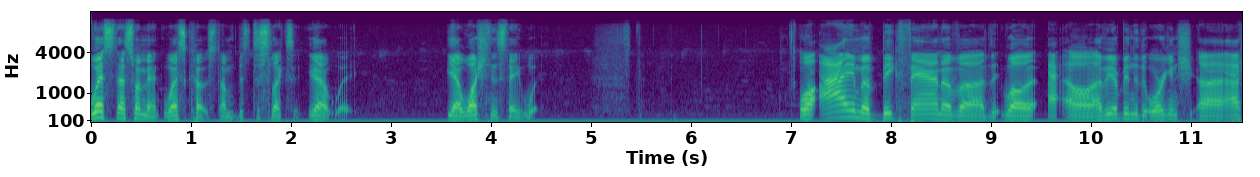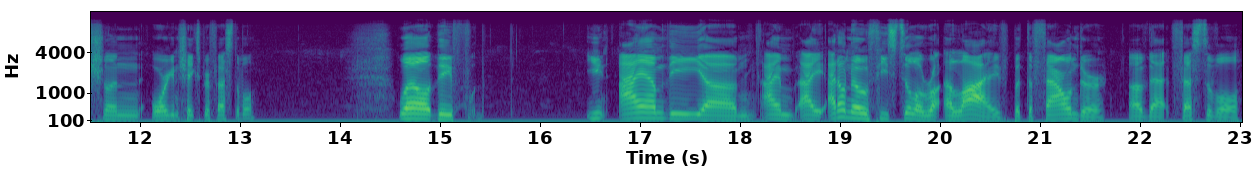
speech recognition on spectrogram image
West. That's what I meant. West Coast. I'm dyslexic. Yeah. Yeah. Washington State. Well, I am a big fan of. Uh, the, well, uh, have you ever been to the Oregon uh, Ashland Oregon Shakespeare Festival? Well, the you, I am the um, I'm I, I don't know if he's still ar- alive, but the founder of that festival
